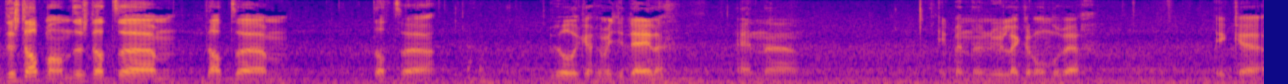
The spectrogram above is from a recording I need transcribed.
dus dat man. Dus dat, um, dat, dat uh, wilde ik even met je delen. En ik ben nu lekker onderweg. Ik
